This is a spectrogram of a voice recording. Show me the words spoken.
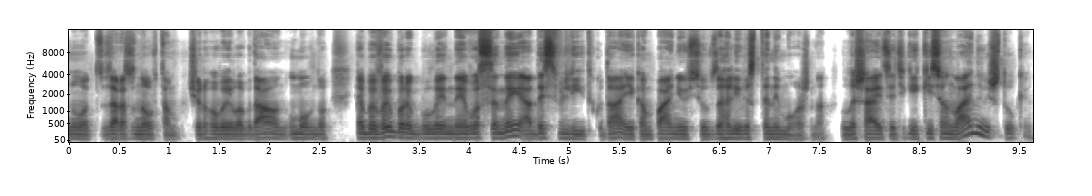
ну от зараз знов там черговий локдаун, умовно, якби вибори були не восени, а десь влітку, да, і кампанію всю взагалі вести не можна. Лишаються тільки якісь онлайнові штуки.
